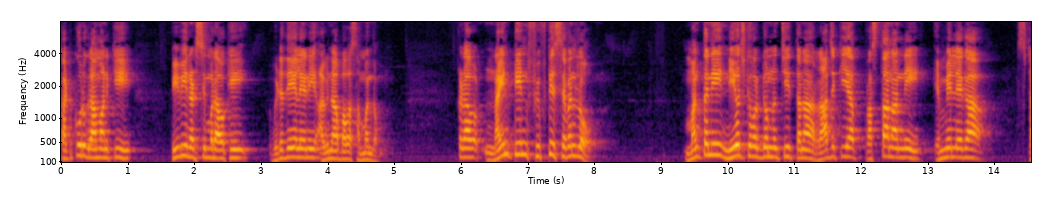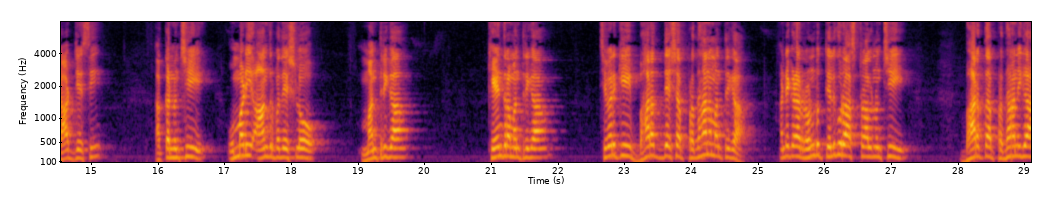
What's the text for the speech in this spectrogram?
కట్కూరు గ్రామానికి పివి నరసింహరావుకి విడదీయలేని అవినాభావ సంబంధం. ఇక్కడ నైన్టీన్ ఫిఫ్టీ సెవెన్లో మంతని నియోజకవర్గం నుంచి తన రాజకీయ ప్రస్థానాన్ని ఎమ్మెల్యేగా స్టార్ట్ చేసి అక్కడి నుంచి ఉమ్మడి ఆంధ్రప్రదేశ్లో మంత్రిగా కేంద్ర మంత్రిగా చివరికి భారతదేశ ప్రధానమంత్రిగా అంటే ఇక్కడ రెండు తెలుగు రాష్ట్రాల నుంచి భారత ప్రధానిగా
